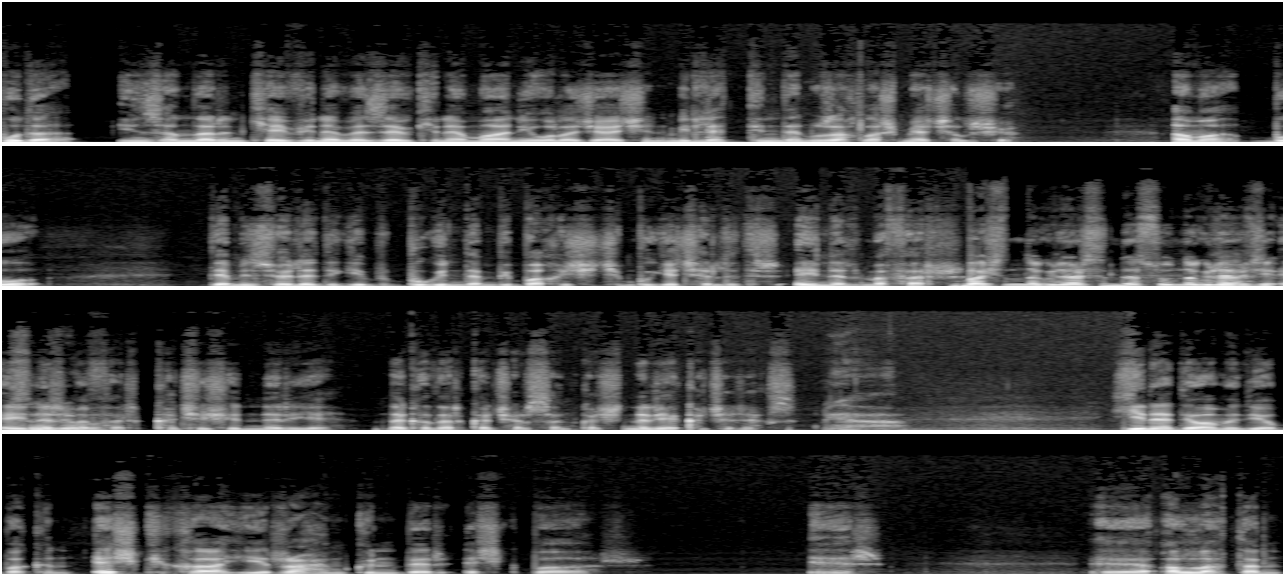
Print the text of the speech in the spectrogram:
Bu da insanların keyfine ve zevkine mani olacağı için millet dinden uzaklaşmaya çalışıyor. Ama bu demin söylediği gibi bugünden bir bakış için bu geçerlidir. Eynel mefer. Başında gülersin de sonunda gülebilecek misin acaba? Eynel mefer. Kaçışın nereye? Ne kadar kaçarsan kaç. Nereye kaçacaksın? Ya. Yine devam ediyor bakın. Eşk kahi rahm künber eşk bar. Eğer e, Allah'tan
